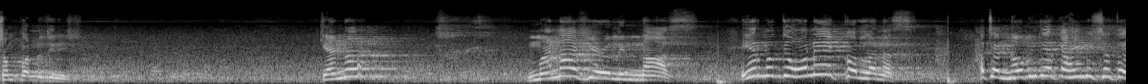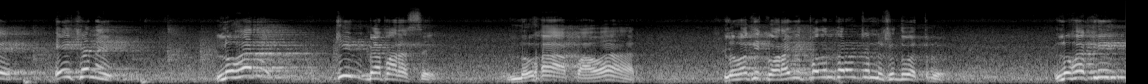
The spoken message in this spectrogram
সম্পন্ন জিনিস। কেন? মানাফিউলিন নাস এর মধ্যে অনেক কল্যাণ আছে। আচ্ছা নবীদের কাহিনীর সাথে এইখানে লোহার কি ব্যাপার আছে? লোহা পাওয়ার। লোহা কি কড়াই উৎপাদন করার জন্য শুধুমাত্র? লোহা কি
